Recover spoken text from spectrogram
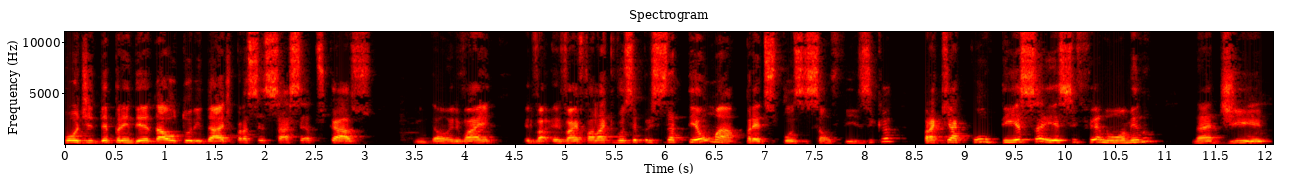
pôde depender da autoridade para acessar certos casos. Então, ele vai, ele vai, ele vai falar que você precisa ter uma predisposição física para que aconteça esse fenômeno né, de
